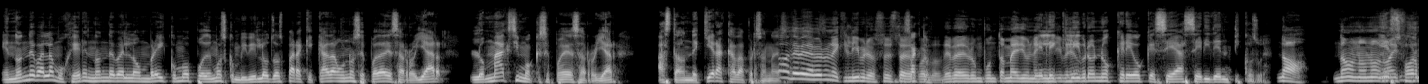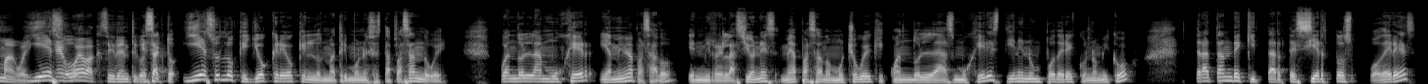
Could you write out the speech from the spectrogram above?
en dónde va la mujer, en dónde va el hombre y cómo podemos convivir los dos para que cada uno se pueda desarrollar lo máximo que se puede desarrollar hasta donde quiera cada persona. No, debe de haber un equilibrio, estoy Exacto. de acuerdo. Debe de haber un punto medio, un El equilibrio. equilibrio no creo que sea ser idénticos, güey. No, no, no, no, no hay forma, güey. y eso- Qué hueva que sea idéntico. Exacto. Y eso es lo que yo creo que en los matrimonios está pasando, güey. Cuando la mujer, y a mí me ha pasado, en mis relaciones me ha pasado mucho, güey, que cuando las mujeres tienen un poder económico, tratan de quitarte ciertos poderes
